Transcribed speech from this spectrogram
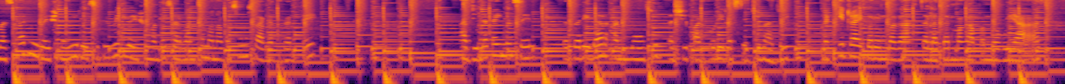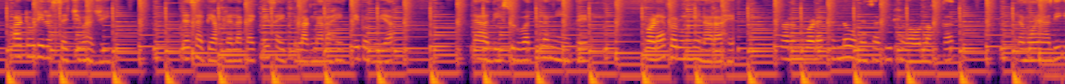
नमस्कार मी वैष्णवी रेसिपी विथ वैष्णूमध्ये सर्वांचं मनापासून स्वागत करते. भाजीला काही नसेल तर तरीदार आणि मौसूद अशी पाटपोळी रस्त्याची भाजी नक्की ट्राय करून बघा. चला तर मग आपण बघूया आज पाटवडी रस्त्याची भाजी. त्यासाठी आपल्याला काय काय साहित्य लागणार आहे ते बघूया. त्याआधी सुरुवातीला मी इथे वड्या करून घेणार आहे. कारण वड्या थंड होण्यासाठी ठेवावं लागतात. त्यामुळे आधी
